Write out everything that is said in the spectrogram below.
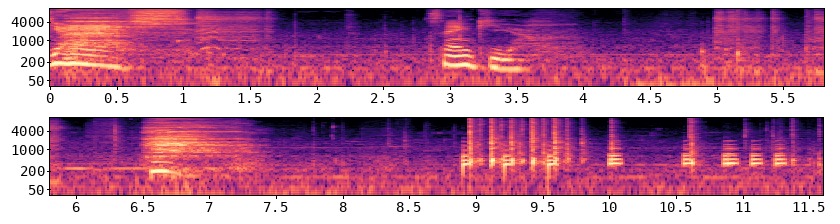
Yes. Thank you.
